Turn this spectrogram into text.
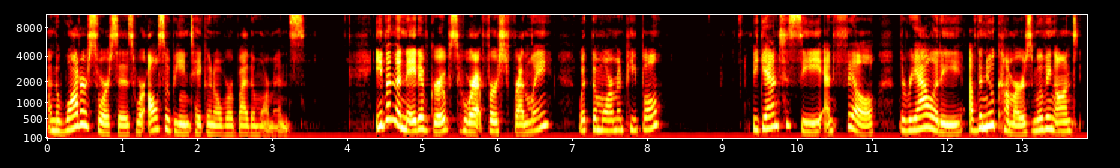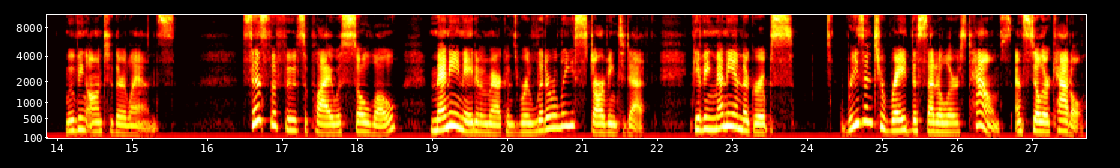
And the water sources were also being taken over by the Mormons. Even the native groups who were at first friendly with the Mormon people began to see and feel the reality of the newcomers moving on, moving on to their lands. Since the food supply was so low, many Native Americans were literally starving to death, giving many in the groups reason to raid the settlers' towns and steal their cattle.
